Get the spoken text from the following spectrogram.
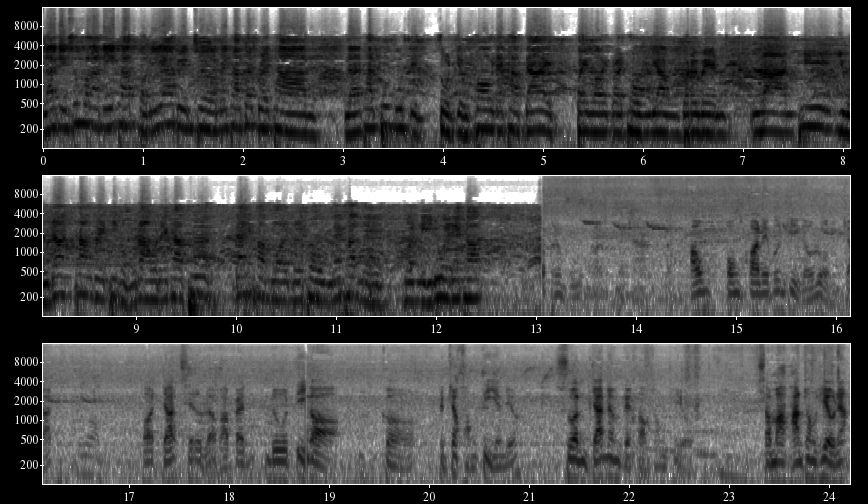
และในช่วงเวลานี้ครับขออนุญาตเรียนเชิญนะครับท่านประธาน และท่านผู้มีส่วนเกี่ยวข้องนะครับ ได้ไปลอยกระทงยังบริเวณลานที่อยู่ด้านข้างเวทีของเรานะครับ เพื่อได้ทำลอยกระทงนะครับในวันนี้ด้วยนะครับ เอาองค์กรในพื้นที่เขาร่วมจัด พอจัดเสร็จแล้วก็ไปดูตีก็ก็เป็นเจ้าของตีอย่างเดียว ส่วนจัดนั้นเป็นของท่องเที่ยว สมาพันธ์ท่องเที่ยวเนี่ย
